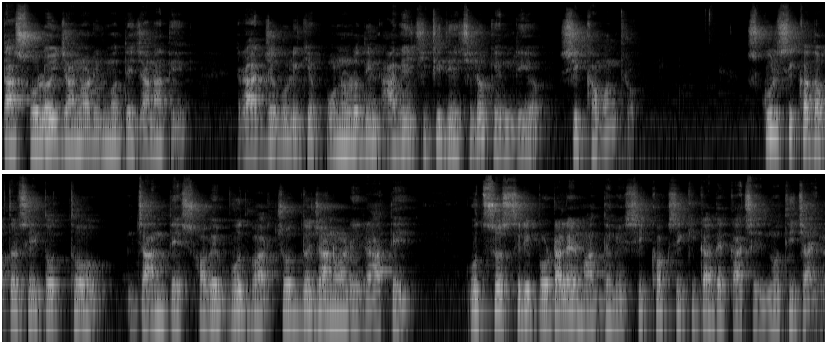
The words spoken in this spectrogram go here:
তা ষোলোই জানুয়ারির মধ্যে জানাতে রাজ্যগুলিকে পনেরো দিন আগেই চিঠি দিয়েছিল কেন্দ্রীয় শিক্ষামন্ত্রক স্কুল শিক্ষা দপ্তর সেই তথ্য জানতে সবে বুধবার চোদ্দ জানুয়ারি রাতে উৎসশ্রী পোর্টালের মাধ্যমে শিক্ষক শিক্ষিকাদের কাছে নথি চাইল।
